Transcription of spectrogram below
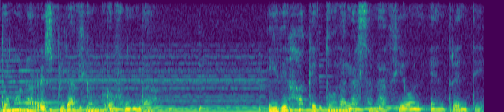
Toma una respiración profunda y deja que toda la sanación entre en ti.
